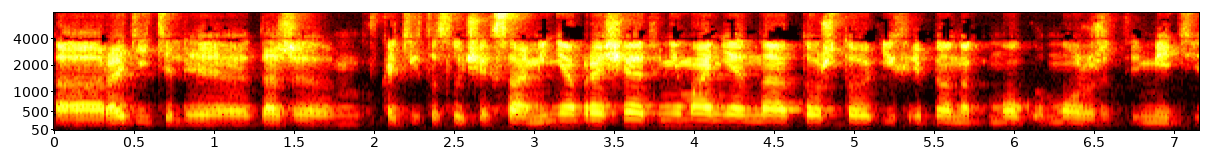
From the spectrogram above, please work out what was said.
а, родители даже в каких-то случаях сами не обращают внимания на то, что их ребенок мог, может иметь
